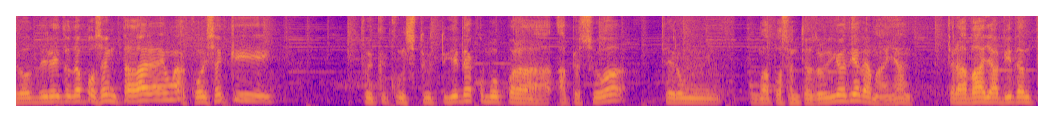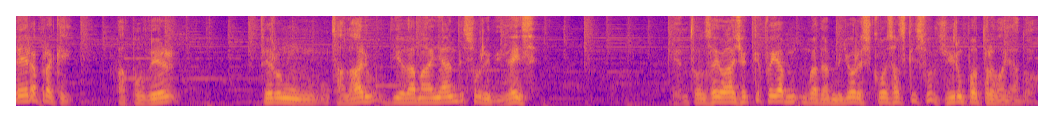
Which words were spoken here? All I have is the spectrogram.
O direito de aposentar é uma coisa que foi constituída como para a pessoa ter um, uma aposentadoria o dia da manhã. Trabalha a vida inteira para quê? Para poder ter um salário dia da manhã de sobrevivência. Então eu acho que foi uma das melhores coisas que surgiram para o trabalhador.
